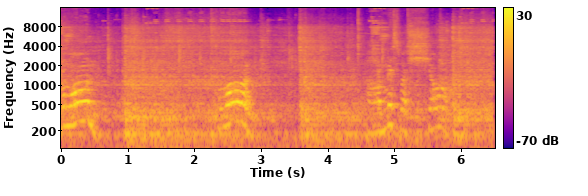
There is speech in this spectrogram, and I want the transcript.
Come on! Come on! Oh, I missed my shot.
